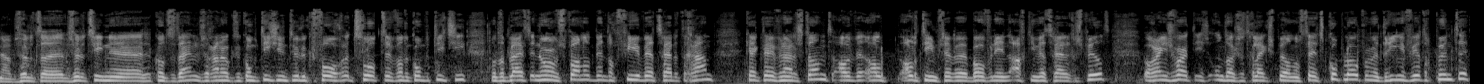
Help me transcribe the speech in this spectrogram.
Nou, we zullen het, uh, we zullen het zien, uh, Constantijn. Dus we gaan ook de competitie natuurlijk volgen, het slot van de competitie. Want het blijft enorm spannend. Er bent nog vier wedstrijden te gaan. Kijken we even naar de stand. Alle, alle, alle teams hebben bovenin 18 wedstrijden gespeeld. Oranje-Zwart is ondanks het gelijkspel nog steeds koploper met 43 punten.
